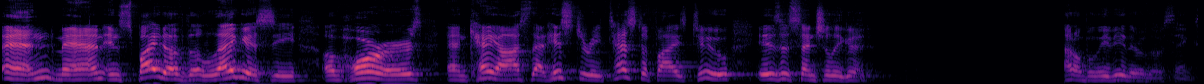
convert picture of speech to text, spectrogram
And man, in spite of the legacy of horrors and chaos that history testifies to, is essentially good. I don't believe either of those things.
